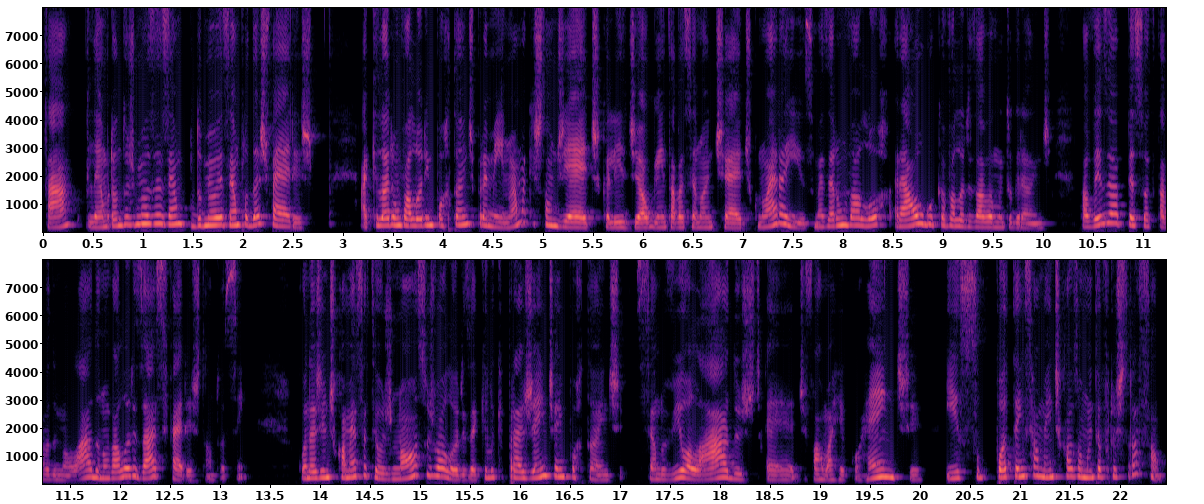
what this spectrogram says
tá? Lembram dos meus exemplos, do meu exemplo das férias aquilo era um valor importante para mim. Não é uma questão de ética ali, de alguém estava sendo antiético, não era isso, mas era um valor, era algo que eu valorizava muito grande. Talvez a pessoa que estava do meu lado não valorizasse férias tanto assim. Quando a gente começa a ter os nossos valores, aquilo que para a gente é importante, sendo violados é, de forma recorrente, isso potencialmente causa muita frustração.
